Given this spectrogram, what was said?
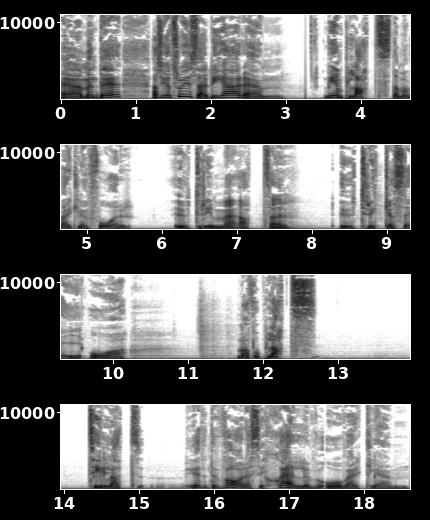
Eh, men det, alltså jag tror ju så här, det är en, det är en plats där man verkligen får utrymme att här, Mm. uttrycka sig och man får plats till att, jag vet inte, vara sig själv och verkligen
